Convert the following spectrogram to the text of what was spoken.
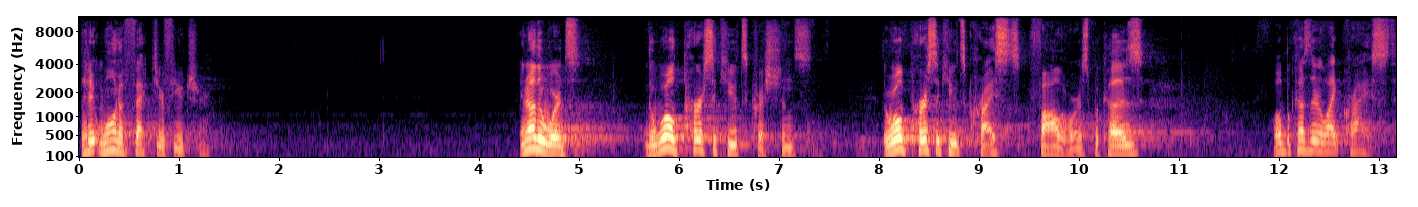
that it won't affect your future. In other words, the world persecutes Christians. The world persecutes Christ's followers because, well, because they're like Christ.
